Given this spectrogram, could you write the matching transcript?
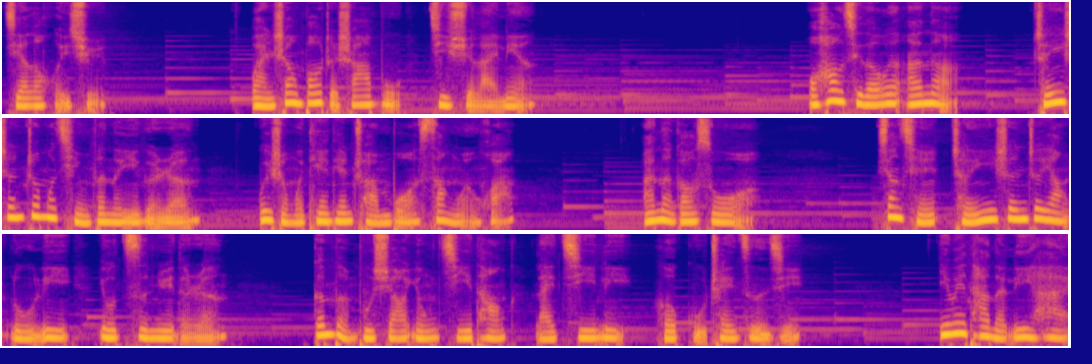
接了回去。晚上包着纱布继续来练。我好奇的问安娜：“陈医生这么勤奋的一个人，为什么天天传播丧文化？”安娜告诉我，像陈陈医生这样努力又自律的人，根本不需要用鸡汤来激励和鼓吹自己，因为他的厉害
